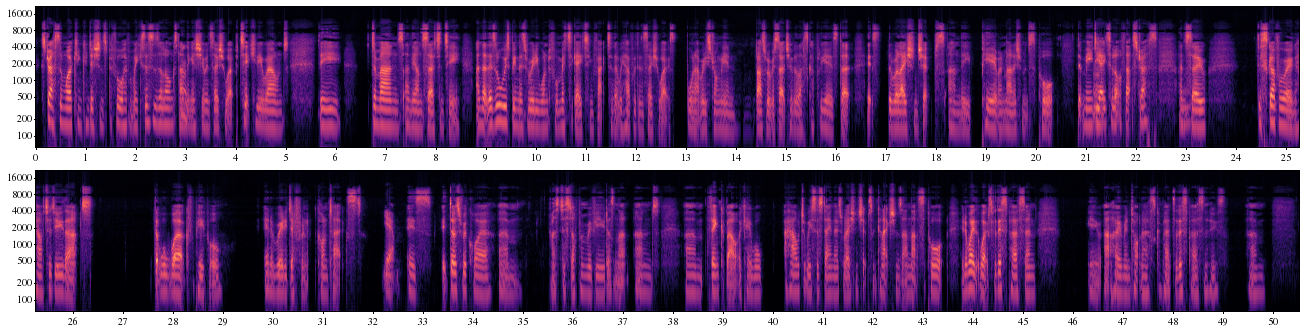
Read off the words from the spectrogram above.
stress and working conditions before, haven't we? Because this is a long standing mm. issue in social work, particularly around the demands and the uncertainty, and that there's always been this really wonderful mitigating factor that we have within social work, borne out really strongly in BASW research over the last couple of years, that it's the relationships and the peer and management support that mediate mm. a lot of that stress. And mm. so discovering how to do that that will work for people in a really different context yeah is it does require um, us to stop and review, doesn't it? And um, think about, okay, well, how do we sustain those relationships and connections and that support in a way that works for this person, you know, at home in Totnes compared to this person who's um,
